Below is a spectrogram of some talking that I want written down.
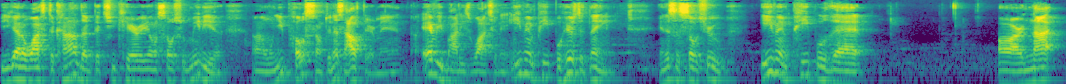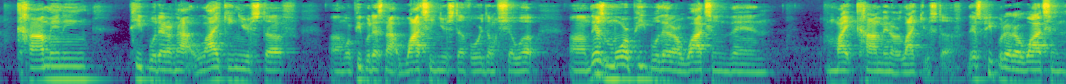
you got to watch the conduct that you carry on social media. Um, when you post something, it's out there, man. Everybody's watching it. Even people. Here's the thing, and this is so true. Even people that are not commenting, people that are not liking your stuff, um, or people that's not watching your stuff or don't show up. Um, there's more people that are watching than might comment or like your stuff. There's people that are watching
